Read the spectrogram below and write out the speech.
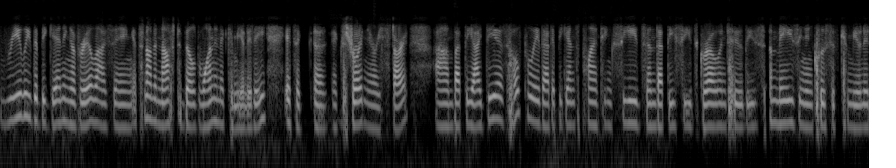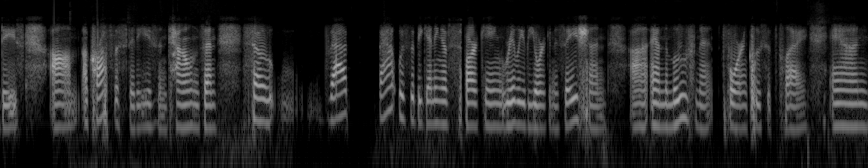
really the beginning of realizing it's not enough to build one in a community; it's an extraordinary start. Um, but the idea is hopefully that it begins planting seeds and that these seeds grow into these amazing inclusive communities um, across the cities and towns. And So that that was the beginning of sparking really the organization uh, and the movement for inclusive play. And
